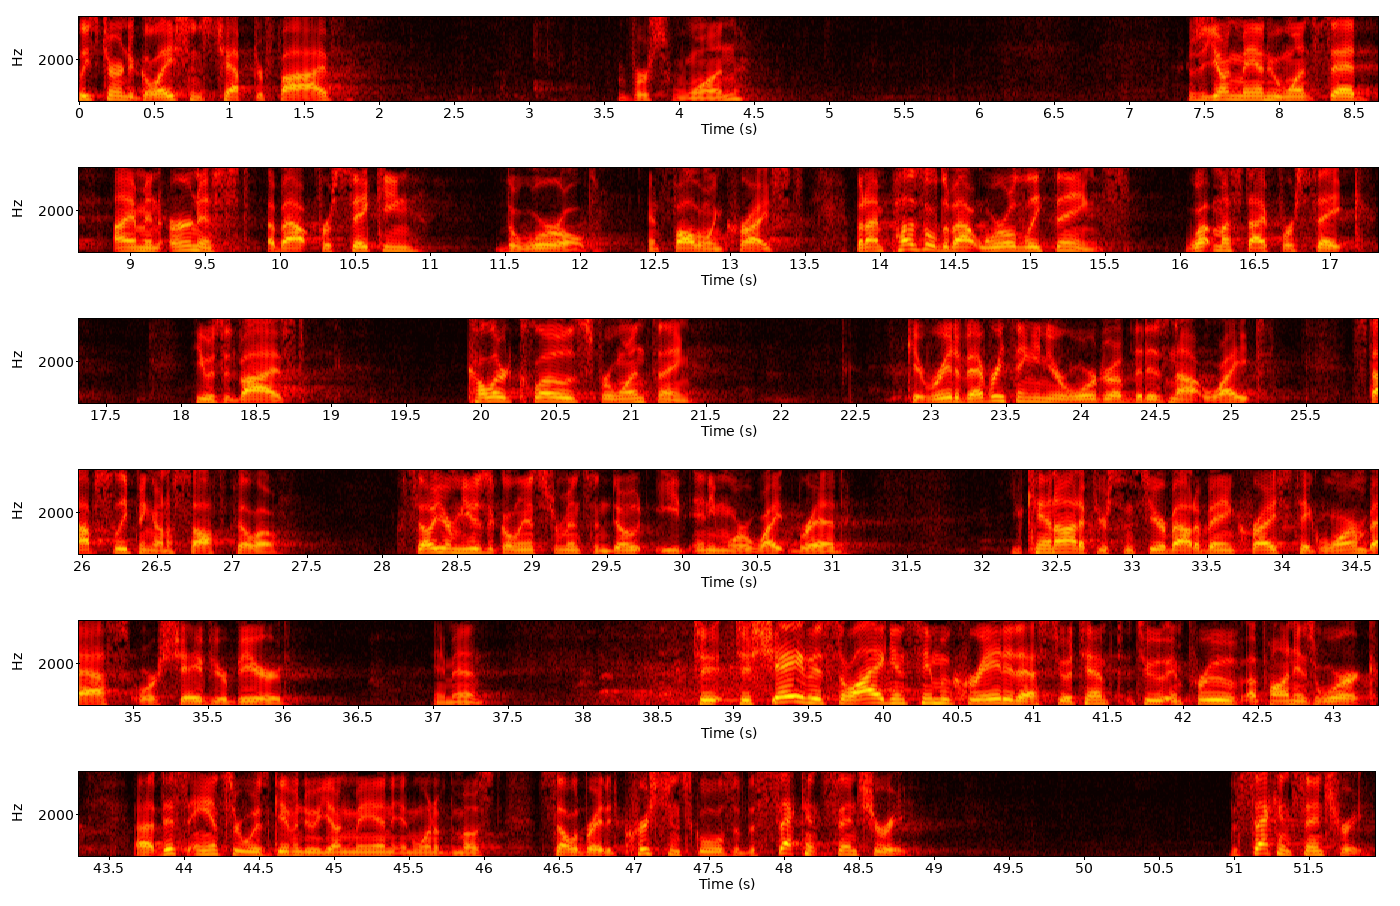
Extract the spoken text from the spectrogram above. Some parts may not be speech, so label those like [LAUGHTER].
Please turn to Galatians chapter 5, verse 1. There's a young man who once said, I am in earnest about forsaking the world and following Christ, but I'm puzzled about worldly things. What must I forsake? He was advised, colored clothes for one thing. Get rid of everything in your wardrobe that is not white. Stop sleeping on a soft pillow. Sell your musical instruments and don't eat any more white bread. You cannot, if you're sincere about obeying Christ, take warm baths or shave your beard. Amen. to, to shave is to lie against him who created us, to attempt to improve upon his work. Uh, this answer was given to a young man in one of the most celebrated Christian schools of the second century. The second century.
